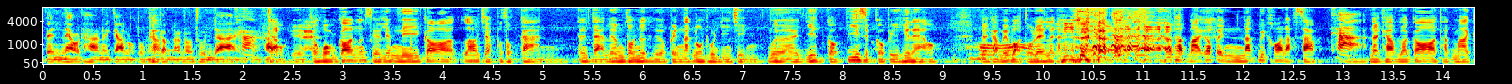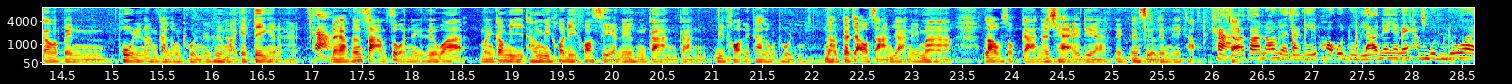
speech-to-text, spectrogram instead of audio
เป็นแนวทางในการลงทุนให้กับนักลงทุนได้นะครับโอเคของผมก็หนังสือเล่มนี้ก็เล่าจากประสบการณ์ ตั้งแต่เริ่มต้นก็คือเป็นนักลงทุนจริง ๆ เมื่อ 20กว่า20 กว่าปีที่แล้วนะครับไม่บอกตัวเลขแล้วกัน แล้วถัดมาก็เป็นนักวิเคราะห์หลักทรัพย์ค่ะนะครับแล้วก็ถัดมาก็มาเป็นผู้แนะนำการลงทุนก็คือ Marketing อะนะฮะค่ะ นะครับทั้ง 3 ส่วนนี้ก็คือว่ามันก็มีทั้งมีข้อดีข้อเสียในเรื่องของการการวิเคราะห์หรือการลงทุนนะก็จะเอา 3 อย่างนี้มาเล่าประสบการณ์และแชร์ไอเดียในหนังสือเล่มนี้ครับ ค่ะครับแล้วก็นอกเหนือจากนี้พออุดหนุนแล้วเนี่ยยังได้ทำบุญด้วย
